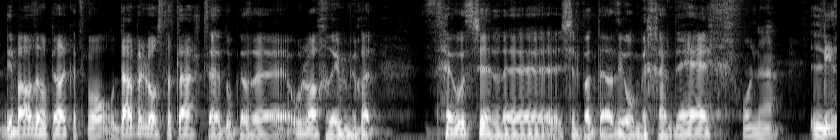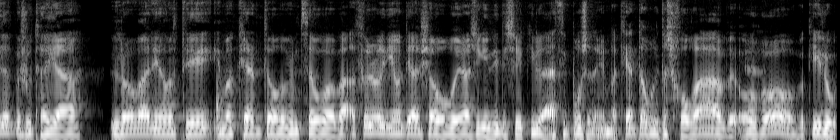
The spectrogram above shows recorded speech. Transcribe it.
דיברנו על זה בפרק עצמו הוא דמבלדור סטלן קצת הוא כזה הוא לא אחראי במיוחד. זאוס של של פנטזיה הוא מחנך שכונה לי זה פשוט היה לא מעניין אותי אם הקנטור ימצאו אבל אפילו לא עניין אותי השערורייה שגיליתי שכאילו היה סיפור שלהם עם הקנטור את השחורה ואוהו וכאילו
